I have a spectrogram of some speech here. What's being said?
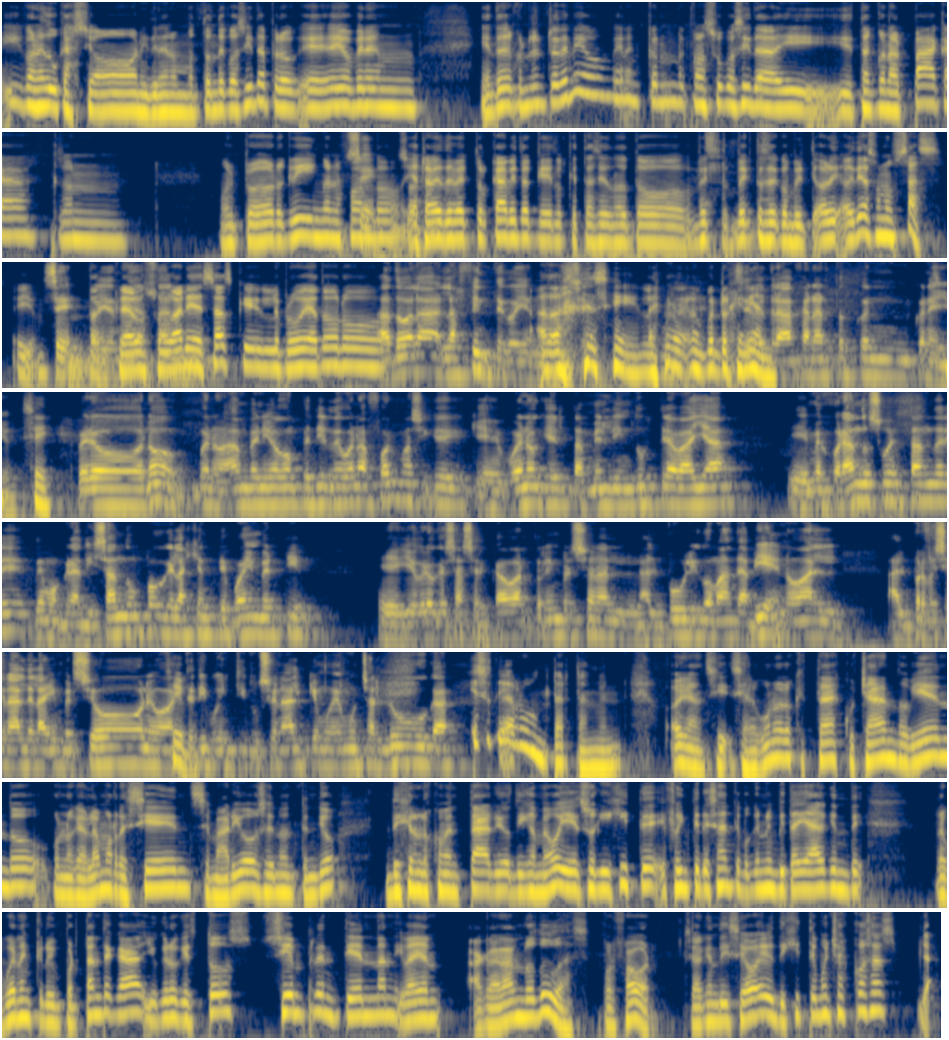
y con educación y tienen un montón de cositas, pero eh, ellos vienen y entonces con entretenido, vienen con, con su cosita y, y están con alpaca, que son un proveedor gringo en el Sí, fondo, y a través de Vector Capital, que es el que está haciendo todo. Vector, Vector se convirtió. Hoy, hoy día son un SaaS. Ellos Sí, crearon su área de SaaS que le provee a todos los. a todas las las fintech hoy en día. sí, lo, lo encuentro Sí, genial. trabajan hartos con, con ellos. Sí. Pero no, bueno, han venido a competir de buena forma, así que, que es bueno que también la industria vaya eh, mejorando sus estándares, democratizando un poco que la gente pueda invertir. Eh, yo creo que se ha acercado harto la inversión al, al público más de a pie, no al, al profesional de las inversiones o a Sí. este tipo institucional que mueve muchas lucas. Eso te iba a preguntar también. Oigan, si, si alguno de los que está escuchando, viendo, con lo que hablamos recién, se mareó, se no entendió, déjenlo en los comentarios, díganme, oye, eso que dijiste fue interesante, ¿por qué no invitáis a alguien de...? Recuerden que lo importante acá, yo creo que todos siempre entiendan y vayan aclarando dudas, por favor. Si alguien dice, oye, dijiste muchas cosas, ya.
